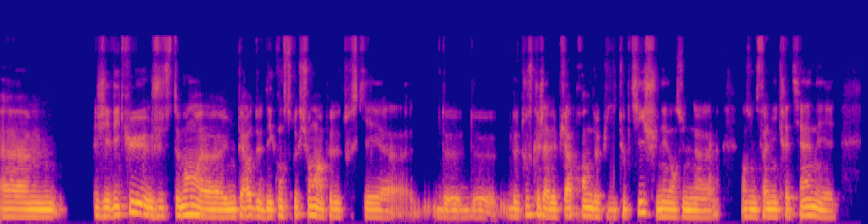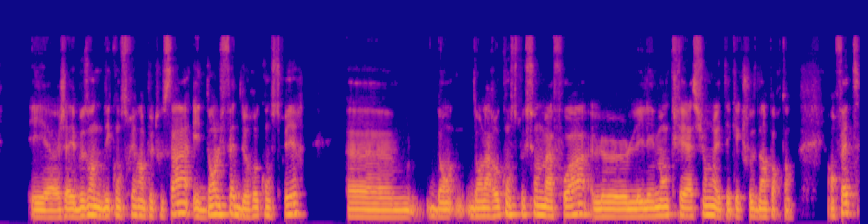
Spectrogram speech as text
Euh, j'ai vécu justement une période de déconstruction un peu de tout ce qui est de, de, de, tout ce que j'avais pu apprendre depuis tout petit. Je suis né dans une, dans une famille chrétienne et, et euh, j'avais besoin de déconstruire un peu tout ça. Et dans le fait de reconstruire, euh, dans, dans, la reconstruction de ma foi, l'élément création était quelque chose d'important. En fait,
